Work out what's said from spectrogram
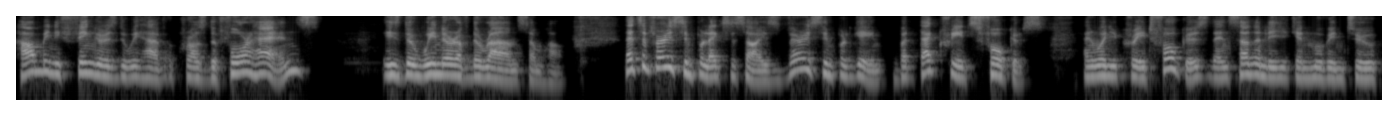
how many fingers do we have across the four hands is the winner of the round somehow. That's a very simple exercise, very simple game, but that creates focus. And when you create focus, then suddenly you can move into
